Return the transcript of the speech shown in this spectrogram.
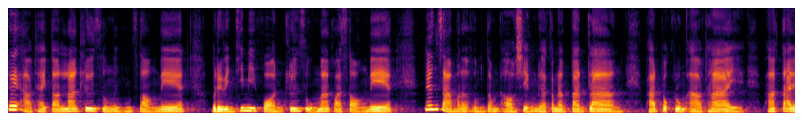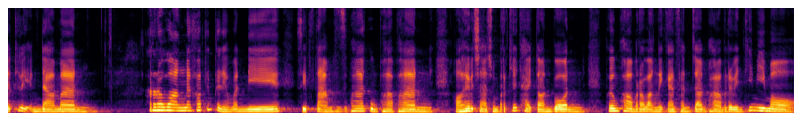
ด้วยอ่าวไทยตอนล่างคลื่นสูง 1-2 เมตร บริเวณที่มีฝนคลื่นสูงมากกว่า 2 เมตร เนื่องจากมรสุมตะวันออกเฉียงเหนือกำลังปานกลาง พัดปกคลุมอ่าวไทย ภาคใต้และทะเลอันดามันระวังนะครับตั้งแต่ในวันนี้ 13-15 กุมภาพันธ์ ขอให้ประชาชนประเทศไทยตอนบน เพิ่มความระวังในการสัญจรผ่านบริเวณที่มีหมอก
